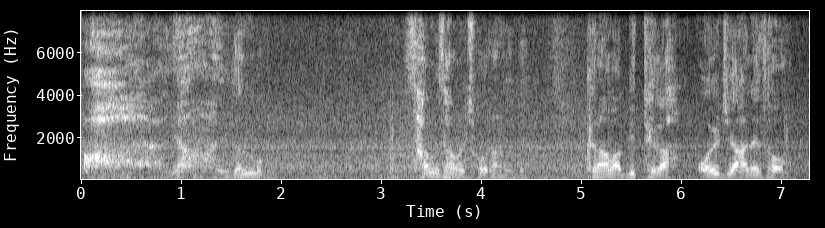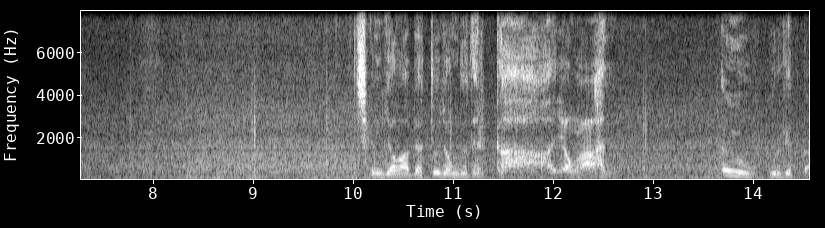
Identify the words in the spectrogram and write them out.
아, 야, 이건 뭐, 상상을 초월하는데 그나마 밑에가 얼지 않아서 지금 영하 몇 도 정도 될까? 영하 한 어우 모르겠다.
